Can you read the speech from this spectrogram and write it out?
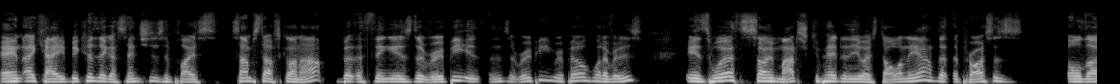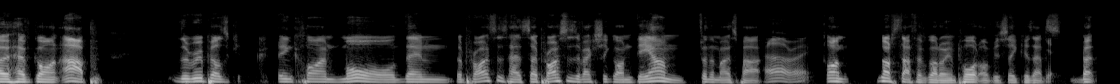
and okay, because they got sanctions in place, some stuff's gone up. But the thing is, the rupee is, is it rupee, rupel, whatever it is, is worth so much compared to the US dollar now that the prices, although have gone up, the rupel's inclined more than the prices has. So prices have actually gone down for the most part All right. on not stuff they've got to import, obviously, because that's but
